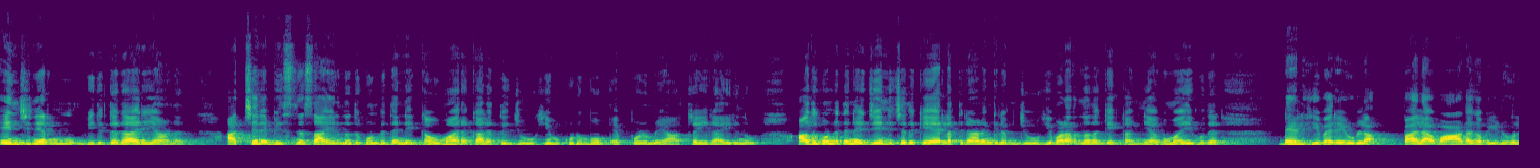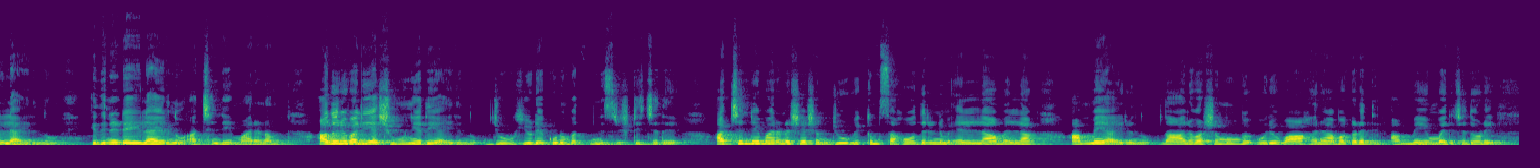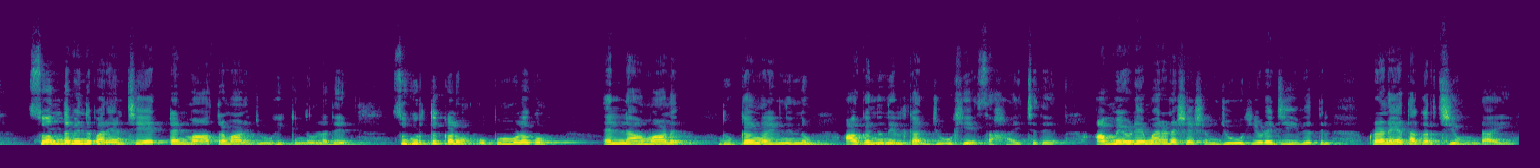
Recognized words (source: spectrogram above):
എഞ്ചിനീയറിംഗ് ബിരുദധാരിയാണ് അച്ഛന് ബിസിനസ് ആയിരുന്നതുകൊണ്ട് തന്നെ കൗമാരക്കാലത്ത് ജൂഹിയും കുടുംബവും എപ്പോഴും യാത്രയിലായിരുന്നു. അതുകൊണ്ട് തന്നെ ജനിച്ചത് കേരളത്തിലാണെങ്കിലും ജൂഹി വളർന്നതൊക്കെ കന്യാകുമാരി മുതൽ ഡൽഹി വരെയുള്ള പല വാടക വീടുകളിലായിരുന്നു. ഇതിനിടയിലായിരുന്നു അച്ഛന്റെ മരണം. അതൊരു വലിയ ശൂന്യതയായിരുന്നു ജൂഹിയുടെ കുടുംബത്തിന് സൃഷ്ടിച്ചത്. അച്ഛന്റെ മരണശേഷം ജൂഹിക്കും സഹോദരനും എല്ലാം എല്ലാം അമ്മയായിരുന്നു. നാലു വർഷം മുമ്പ് ഒരു വാഹനാപകടത്തിൽ അമ്മയും മരിച്ചതോടെ സ്വന്തമെന്ന് പറയാൻ ചേട്ടൻ മാത്രമാണ് ജൂഹിക്കുന്നുള്ളത്. സുഹൃത്തുക്കളും ഉപ്പുമുളകും എല്ലാമാണ് ദുഃഖങ്ങളിൽ നിന്നും അകന്നു നിൽക്കാൻ ജൂഹിയെ സഹായിച്ചത്. അമ്മയുടെ മരണശേഷം ജൂഹിയുടെ ജീവിതത്തിൽ പ്രണയ തകർച്ചയുമുണ്ടായി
